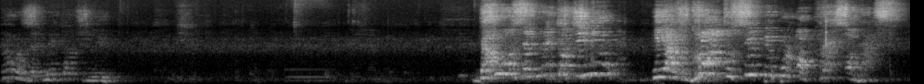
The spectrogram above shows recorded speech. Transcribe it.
That was a method he knew. That was a method he knew. He has grown to see people oppress others.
